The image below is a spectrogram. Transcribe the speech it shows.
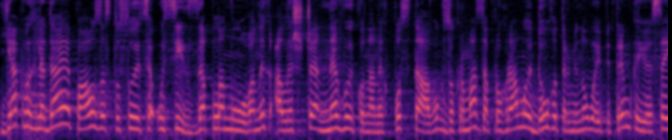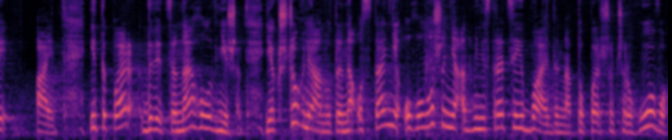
Як виглядає пауза стосується усіх запланованих, але ще не виконаних поставок, зокрема за програмою довготермінової підтримки USA Ай. І тепер дивіться найголовніше, якщо глянути на останні оголошення адміністрації Байдена, то першочергово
